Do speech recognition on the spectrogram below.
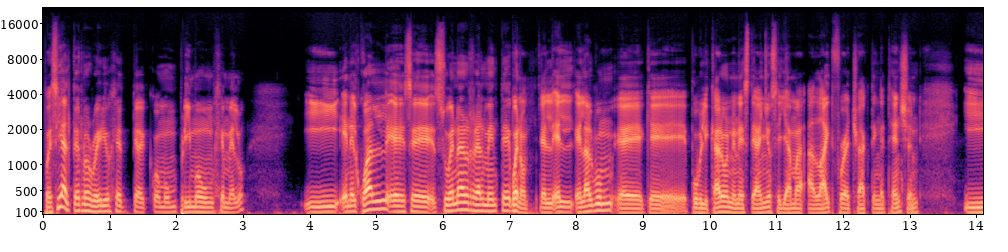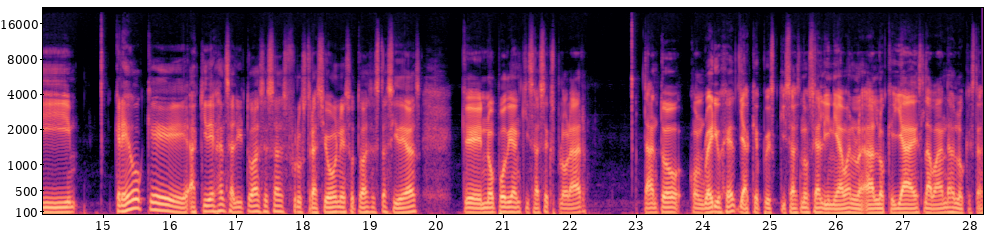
pues sí, alterno Radiohead, como un primo, un gemelo. Y en el cual se suenan realmente, bueno, el, el álbum que publicaron en este año se llama A Light for Attracting Attention. Y creo que aquí dejan salir todas esas frustraciones o todas estas ideas que no podían quizás explorar tanto con Radiohead, ya que pues quizás no se alineaban a lo que ya es la banda, lo que está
